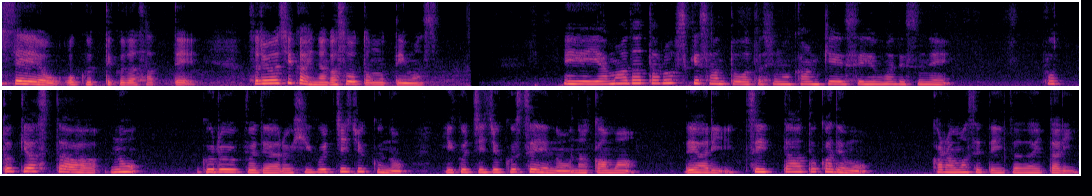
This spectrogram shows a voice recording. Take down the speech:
音声を送ってくださって、それを次回流そうと思っています。えー山田太郎介さんと私の関係性はですね、ポッドキャスターのグループである樋口塾の樋口塾生の仲間であり、ツイッターとかでも絡ませていただいたり、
